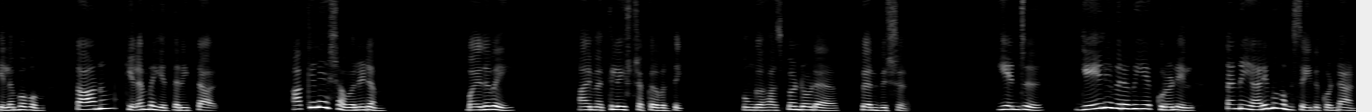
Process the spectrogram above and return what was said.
கிளம்பவும் தானும் கிளம்ப எத்தரித்தாள். அகிலேஷ் அவளிடம் பைதவை ஐம் அகிலேஷ் சக்கரவர்த்தி உங்க ஹஸ்பண்டோட வெல்விஷர் என்று கேலி விரவிய குரலில் தன்னை அறிமுகம் செய்து கொண்டான்.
